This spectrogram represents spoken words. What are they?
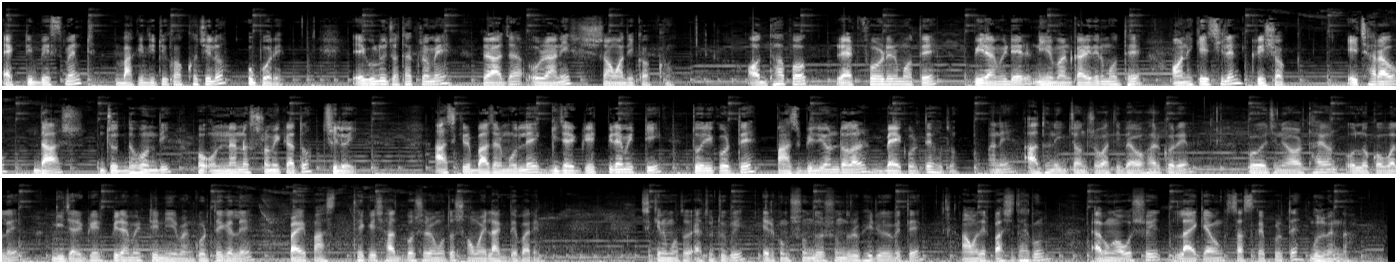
একটি বেসমেন্ট বাকি দুটি কক্ষ ছিল উপরে। এগুলো যথাক্রমে রাজা ও রানীর সমাধি কক্ষ। অধ্যাপক র্যাডফোর্ডের মতে, পিরামিডের নির্মাণকারীদের মধ্যে অনেকেই ছিলেন কৃষক। এছাড়াও দাস, যুদ্ধবন্দী ও অন্যান্য শ্রমিকরা তো ছিলই। আজকের বাজার মূল্যে গিজার গ্রেট পিরামিডটি তৈরি করতে পাঁচ বিলিয়ন ডলার ব্যয় করতে হতো। মানে আধুনিক যন্ত্রপাতি ব্যবহার করে প্রয়োজনীয় অর্থায়ন ও লোকবলে গিজার গ্রেট পিরামিডটি নির্মাণ করতে গেলে প্রায় পাঁচ থেকে সাত বছরের মতো সময় লাগতে পারে। আজকের মতো এতটুকুই। এরকম সুন্দর সুন্দর ভিডিও পেতে আমাদের পাশে থাকুন এবং অবশ্যই লাইক এবং সাবস্ক্রাইব করতে ভুলবেন না।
